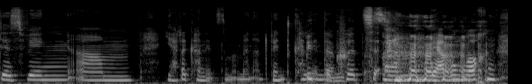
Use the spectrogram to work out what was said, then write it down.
Deswegen, ähm, ja, da kann ich jetzt nochmal meinen Adventkalender Bitte, kurz ähm, Werbung machen.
